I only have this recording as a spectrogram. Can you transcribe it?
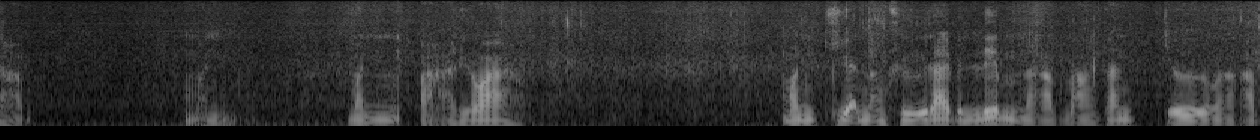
นะครับ มันมันอ่าเรียกว่า มันเขียนหนังสือได้เป็นเล่มนะครับ บางท่านเจอนะครับ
